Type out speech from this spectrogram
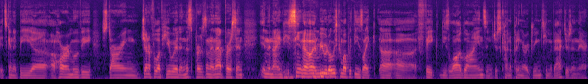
it's going to be a, a horror movie starring jennifer love hewitt and this person and that person in the 90s you know and we would always come up with these like uh, uh, fake these log lines and just kind of putting our dream team of actors in there.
